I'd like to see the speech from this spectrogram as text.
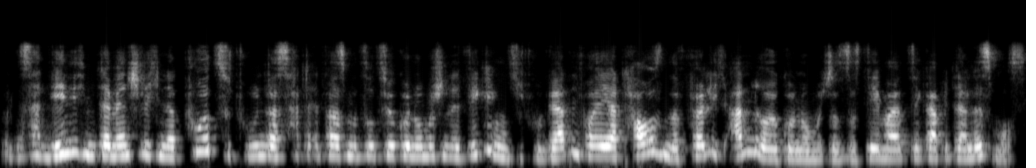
Und das hat wenig mit der menschlichen Natur zu tun. Das hat etwas mit sozioökonomischen Entwicklungen zu tun. Wir hatten vorher Jahrtausende völlig andere ökonomische Systeme als den Kapitalismus.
